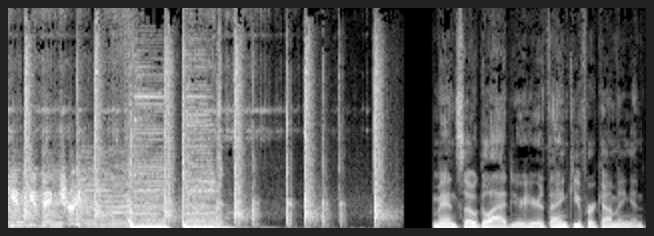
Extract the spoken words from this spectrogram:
give you victory? Man, so glad you're here. Thank you for coming and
